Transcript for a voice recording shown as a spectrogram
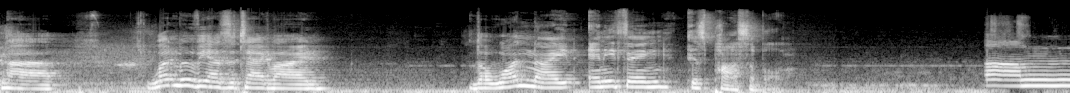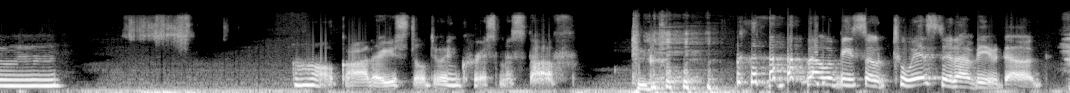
uh, what movie has the tagline, The one night anything is possible? Um. Oh God, are you still doing Christmas stuff? that would be so twisted of you, Doug.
